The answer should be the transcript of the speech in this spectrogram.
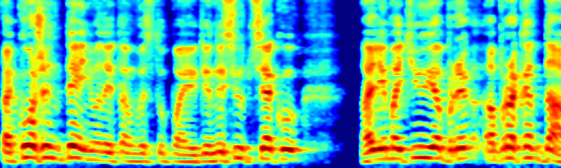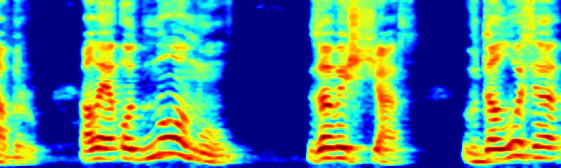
Та кожен день вони там виступають і несуть всяку галіматію і абракадабру. Але одному за весь час вдалося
